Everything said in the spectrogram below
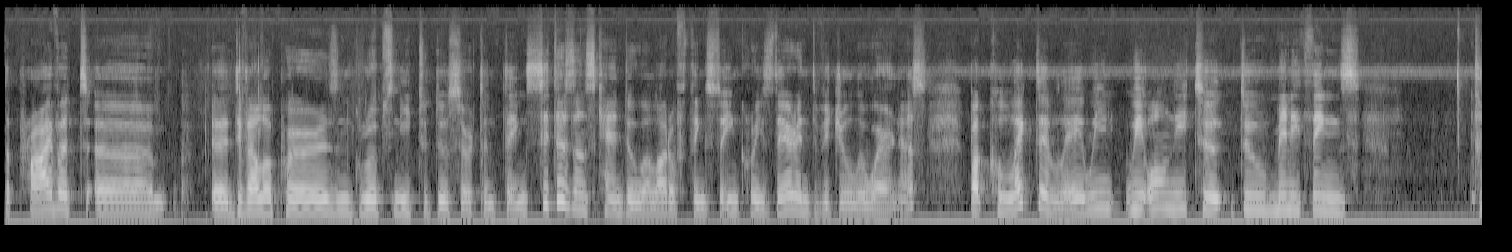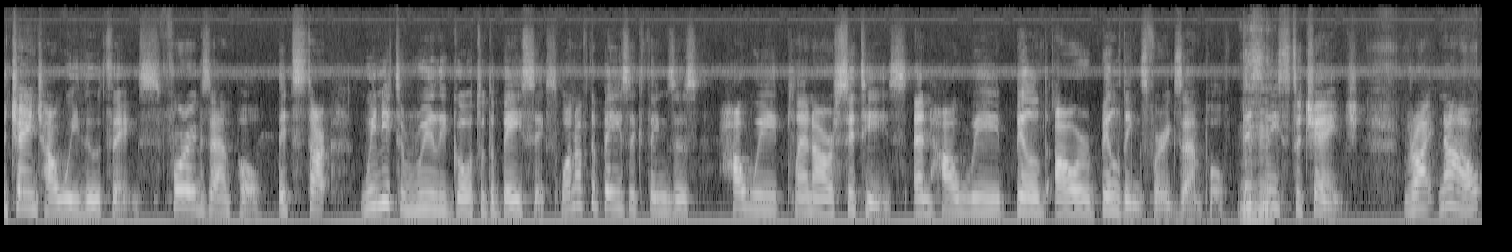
The private um, uh, developers and groups need to do certain things. Citizens can do a lot of things to increase their individual awareness, but collectively, we, we all need to do many things to change how we do things. For example, it start we need to really go to the basics. One of the basic things is how we plan our cities and how we build our buildings, for example. This mm-hmm. needs to change. Right now,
